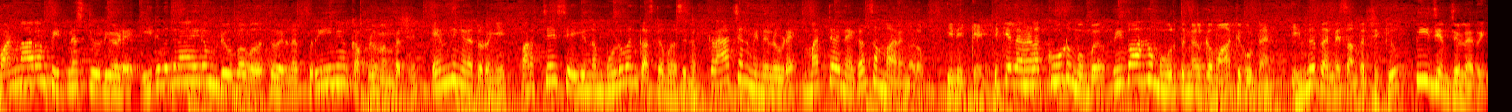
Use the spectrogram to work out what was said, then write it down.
വണ്ണാറം ഫിറ്റ്നസ് സ്റ്റുഡിയോയുടെ ഇരുപതിനായിരം രൂപ വേർത്ത് വരുന്ന പ്രീമിയം കപ്പിൾ മെമ്പർഷിപ്പ് എന്നിങ്ങനെ തുടങ്ങി പർച്ചേസ് ചെയ്യുന്ന മുഴുവൻ കസ്റ്റമേഴ്സിനും ക്രാച്ച് ആൻഡ് മിന്നിലൂടെ മറ്റനേകം സമ്മാനങ്ങളും. ഇനി കെട്ടിക്കലഹള കൂടും മുമ്പ് വിവാഹ മുഹൂർത്തങ്ങൾക്ക് മാറ്റുകൂട്ടാൻ ഇന്ന് തന്നെ സന്ദർശിക്കൂ പി ജി എം ജ്വല്ലറി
